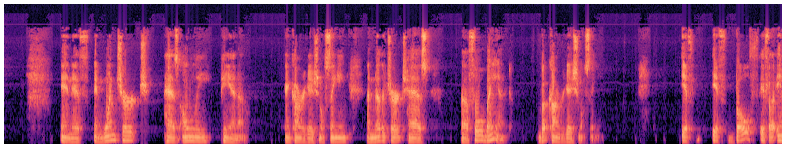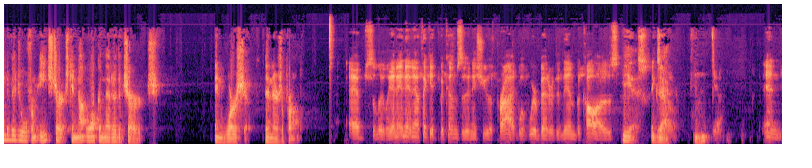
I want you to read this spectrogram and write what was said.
and if and one church has only piano and congregational singing, another church has a full band but congregational singing. If if both if an individual from each church cannot walk in that other church and worship, then there's a problem. Absolutely, and, and, and I think it becomes an issue of pride. Well, we're better than them because yes, exactly. You know, mm-hmm. Yeah, and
